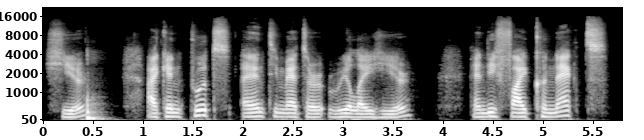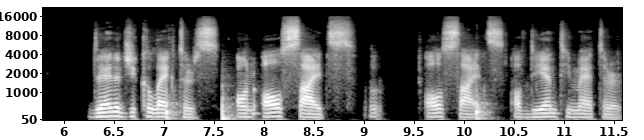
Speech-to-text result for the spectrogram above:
here, I can put an antimatter relay here, and if I connect the energy collectors on all sides all sides of the antimatter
